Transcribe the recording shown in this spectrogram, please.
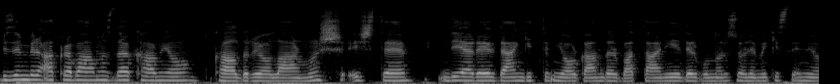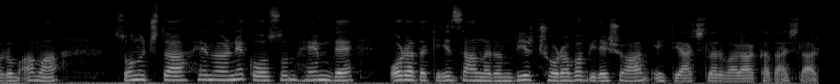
Bizim bir akrabamız da kamyon kaldırıyorlarmış. İşte diğer evden gittim yorgandır, battaniyedir bunları söylemek istemiyorum ama sonuçta hem örnek olsun hem de oradaki insanların bir çoraba bile şu an ihtiyaçları var arkadaşlar.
